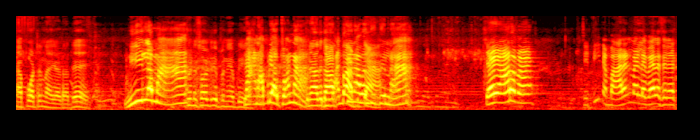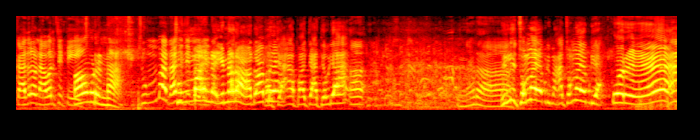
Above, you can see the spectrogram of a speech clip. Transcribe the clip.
நான் பொட்ட நாயாடா டே நீ இல்லம்மா. இப்ப சொல்றீ இப்ப நீ எப்படி? நான் அப்படியா சொன்னேன்? அப்புறம் அதுக்கு அர்த்தம். வந்ததுன்னா? ஏய் யாரவன் சித்தி நம்ம அரண்மனையில வேலை செய்யற கதிரவன் அவர் சித்தி. அவன் கூட என்ன? சும்மா தான் சும்மா என்ன? என்னடா அடாபரே பாத்தியா பாத்தியா தெவிடியா? என்னடா? இல்ல சும்மா எப்படிமா சும்மா எப்படியா ஒரு ஆ.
